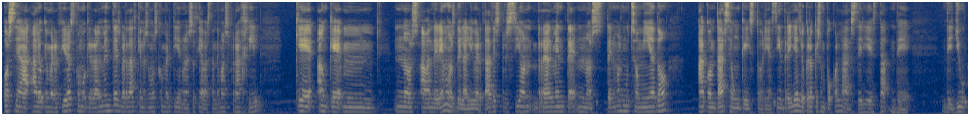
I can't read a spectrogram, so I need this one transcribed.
O sea, a lo que me refiero es como que realmente es verdad que nos hemos convertido en una sociedad bastante más frágil que aunque nos abanderemos de la libertad de expresión, realmente nos tenemos mucho miedo a contar según qué historias. Y entre ellas yo creo que es un poco la serie esta de, de You.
